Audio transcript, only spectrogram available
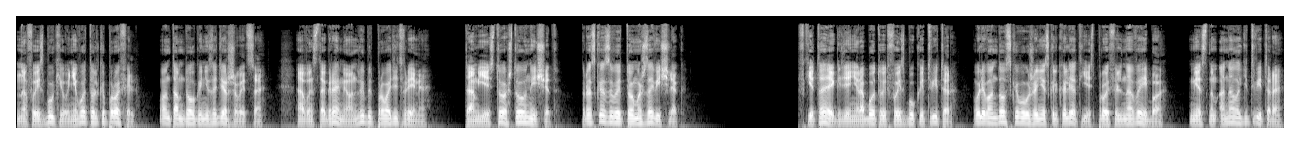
На Фейсбуке у него только профиль. Он там долго не задерживается. А в Инстаграме он любит проводить время. Там есть то, что он ищет, рассказывает Томаш Завишляк. В Китае, где не работают Facebook и Twitter, у Левандовского уже несколько лет есть профиль на Weibo, местном аналоге Твиттера.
